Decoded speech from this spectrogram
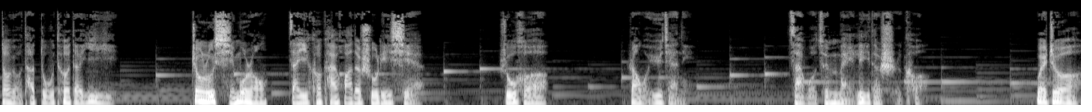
都有它独特的意义。正如席慕容在一棵开花的树里写：“如何？”让我遇见你，在我最美丽的时刻。为这，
